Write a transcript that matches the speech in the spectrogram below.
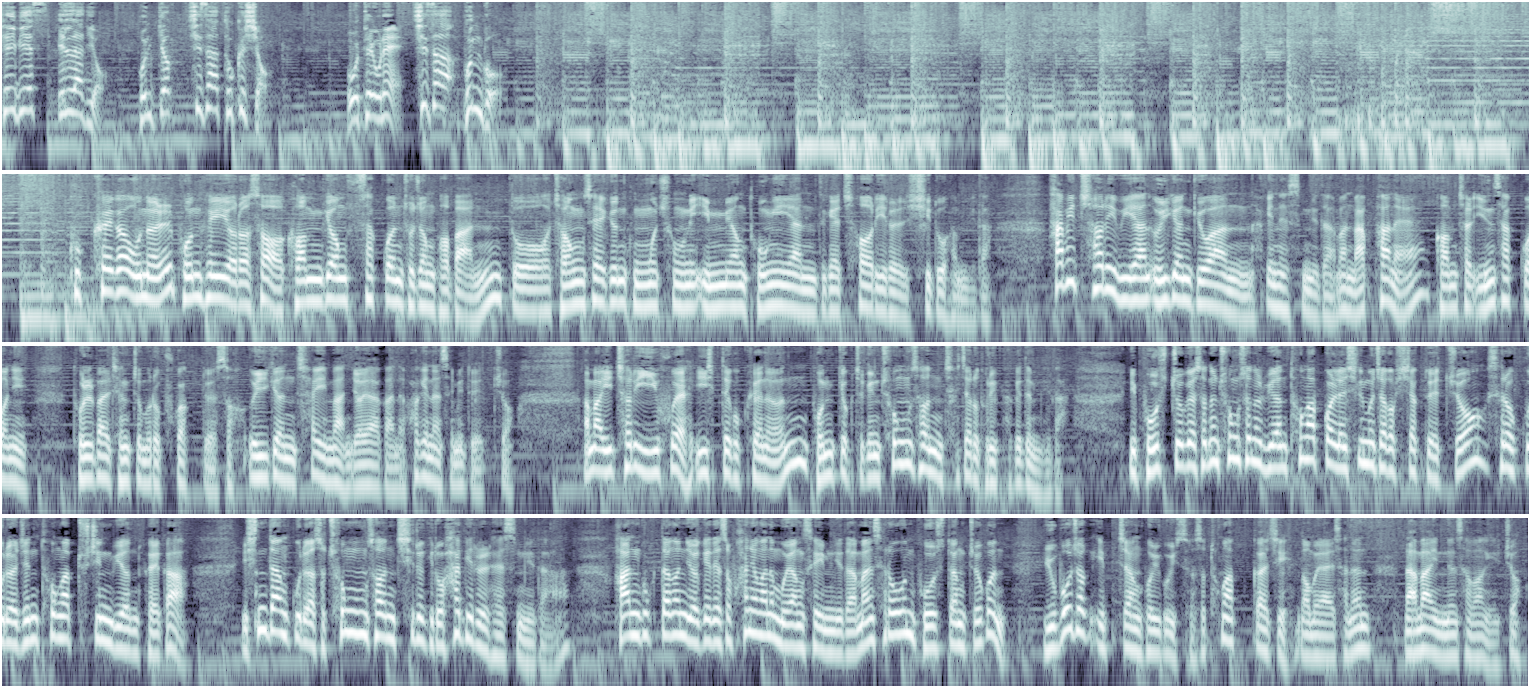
KBS 1라디오 본격 시사 토크쇼 오태훈의 시사본부 국회가 오늘 본회의 열어서 검경 수사권 조정 법안 또 정세균 국무총리 임명 동의안 등의 처리를 시도합니다. 합의 처리 위한 의견 교환 하긴 했습니다만 막판에 검찰 인사권이 돌발 쟁점으로 부각돼서 의견 차이만 여야 간에 확인한 셈이 됐죠. 아마 이 처리 이후에 20대 국회는 본격적인 총선 체제로 돌입하게 됩니다. 이 보수 쪽에서는 총선을 위한 통합 관련 실무 작업 시작됐죠. 새로 꾸려진 통합 추진위원회가 신당 꾸려서 총선 치르기로 합의를 했습니다. 한국당은 여기에 대해서 환영하는 모양새입니다만 새로운 보수당 쪽은 유보적 입장 보이고 있어서 통합까지 넘어야 할 산은 남아있는 상황이죠.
